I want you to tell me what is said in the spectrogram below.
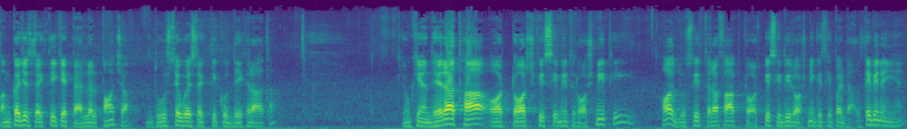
पंकज इस व्यक्ति के पैरेलल पहुँचा, दूर से वो इस व्यक्ति को देख रहा था, क्योंकि अंधेरा था और टॉर्च की सीमित रोशनी थी, और दूसरी तरफ़ आप टॉर्च की सीधी रोशनी किसी पर डालते भी नहीं हैं।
